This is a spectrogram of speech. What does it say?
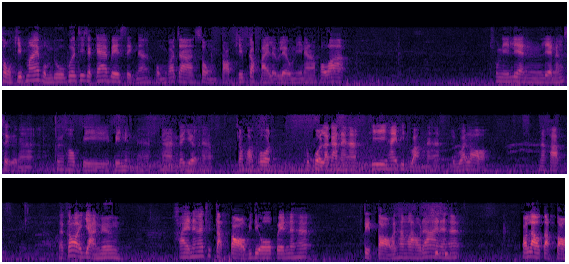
ส่งคลิปมาให้ผมดูเพื่อที่จะแก้เบสิกนะ ผมก็จะส่งตอบคลิปกลับไปเร็วๆนี้นะ เพราะว่า ช่วงนี้เรียนเรียนหนังสือนะฮะเพิ่งเข้าปีปีหนึ่งนะฮะงานก็เยอะนะครับก็ขอโทษ ทุกคนแล้วกันนะฮะที่ให้ผิดหวังนะฮะหรือว่ารอนะครับ แล้วก็อีกอย่างหนึ่งใครนะฮะที่ตัดต่อวิดีโอเป็นนะฮะติดต่อมาทางเราได้นะฮะเพราะเราตัดต่อ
